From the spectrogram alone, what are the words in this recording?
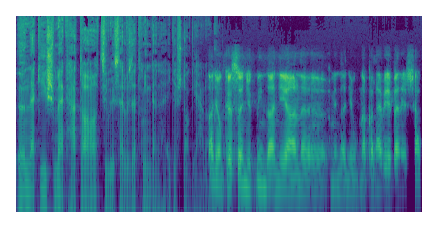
önnek is, meg hát a civil szervezet minden egyes tagjának. Nagyon köszönjük mindannyian, mindannyiunknak a nevében, és hát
